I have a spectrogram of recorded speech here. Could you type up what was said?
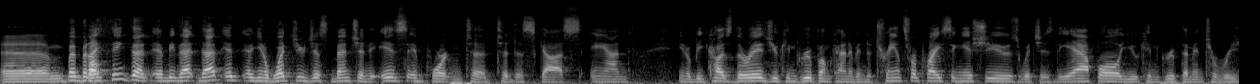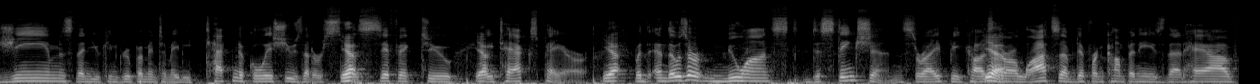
Um, but but well, I think that I mean that that it, you know what you just mentioned is important to to discuss. And you know because there is you can group them kind of into transfer pricing issues which is the apple. You can group them into regimes. Then you can group them into maybe technical issues that are specific yep. to yep. a taxpayer. Yeah but and those are nuanced distinctions right? Because there are lots of different companies that have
